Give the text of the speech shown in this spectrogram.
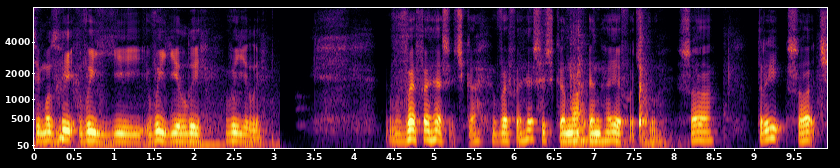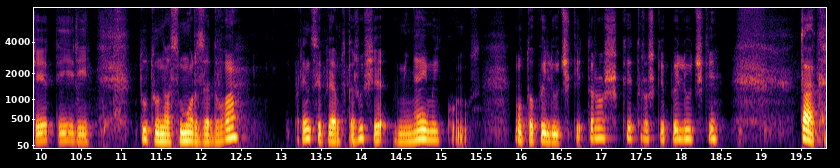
ці мозги виї- виїли, виїли. ВФГшечка. ВФГшечка на НГФ-очку. ша 3, ша 4. Тут у нас Морзе 2. В принципі, я вам скажу, ще вміняємий конус. Ну, то пилючки трошки, трошки пилючки. Так,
